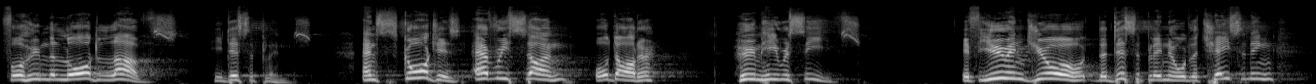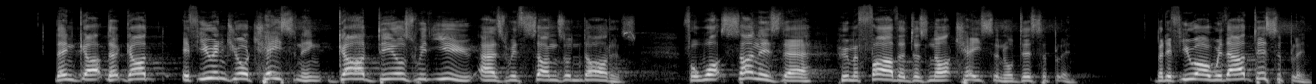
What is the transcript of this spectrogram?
For whom the Lord loves, he disciplines. And scourges every son or daughter whom he receives. If you endure the discipline or the chastening, then God, that God, if you endure chastening, God deals with you as with sons and daughters. For what son is there whom a father does not chasten or discipline? But if you are without discipline,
